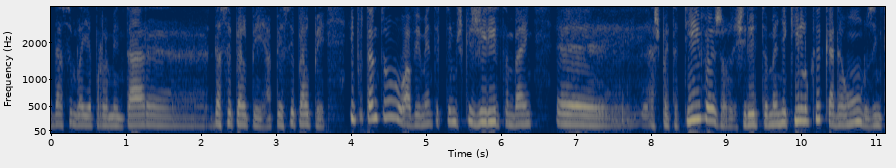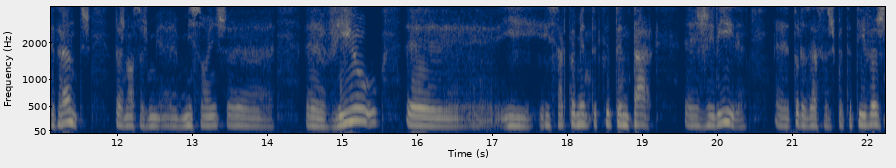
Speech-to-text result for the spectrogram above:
da Assembleia Parlamentar eh, da CPLP, a PCPLP. E, portanto, obviamente que temos que gerir também eh, as expectativas, gerir também aquilo que cada um dos integrantes das nossas missões viu e, e certamente que tentar gerir eh, todas essas expectativas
